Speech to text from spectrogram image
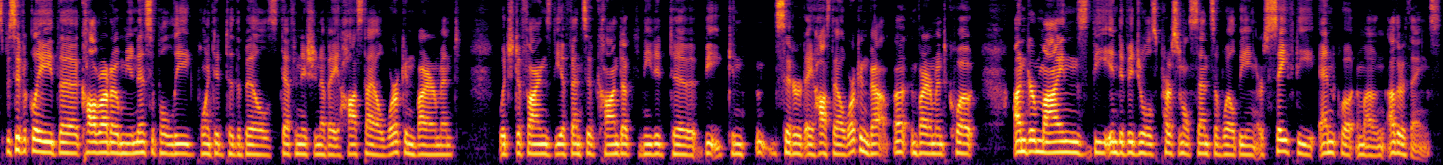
Specifically, the Colorado Municipal League pointed to the bill's definition of a hostile work environment, which defines the offensive conduct needed to be considered a hostile work env- uh, environment, quote, undermines the individual's personal sense of well being or safety, end quote, among other things.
